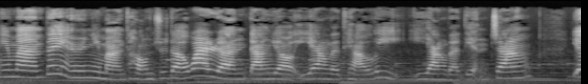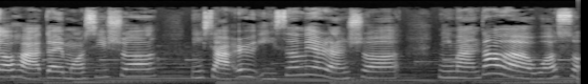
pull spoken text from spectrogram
你们并与你们同居的外人，当有一样的条例，一样的典章。耶和华对摩西说：“你晓諭以色列人说，你们到了我所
